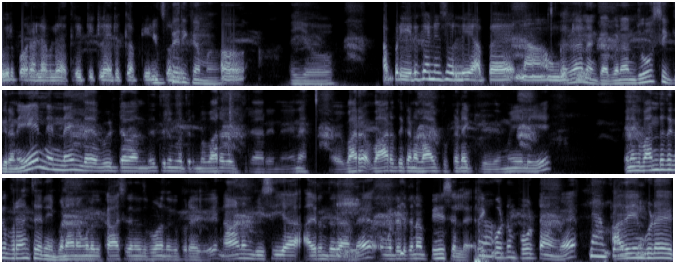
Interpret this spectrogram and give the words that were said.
உயிர் போற லெவல்ல கிரிட்டிக்கலா இருக்கு அப்படின்னு சொல்லி. ஐயோ. அப்படி இருக்குன்னு சொல்லி அப்ப நான் உங்களுக்கு அப்ப நான் யோசிக்கிறேன். ஏன் என்ன இந்த வீட்டை வந்து திரும்ப திரும்ப வர வைக்கிறாருன்னு? என்ன? வர வாரத்துக்கான வாய்ப்பு கிடைக்குது. உண்மையிலேயே எனக்கு வந்ததுக்கு பிறகு தெரியும். இப்ப நான் உங்களுக்கு காசு தந்தது போனதுக்கு பிறகு நானும் பிஸியா இருந்ததால உங்கள்ட்ட எடுத்து நான் பேசல. ரெக்கார்டும் போட்டாங்க. அதையும் கூட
